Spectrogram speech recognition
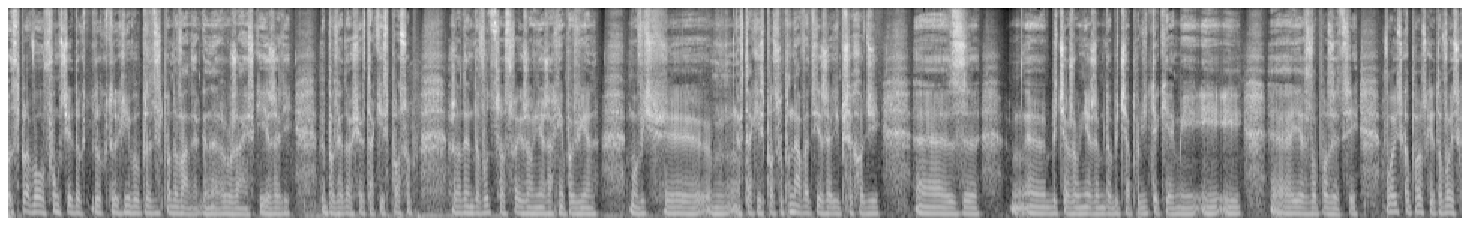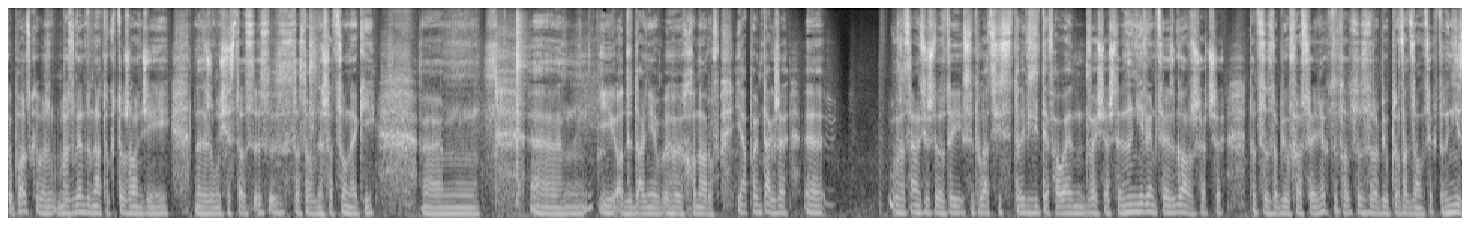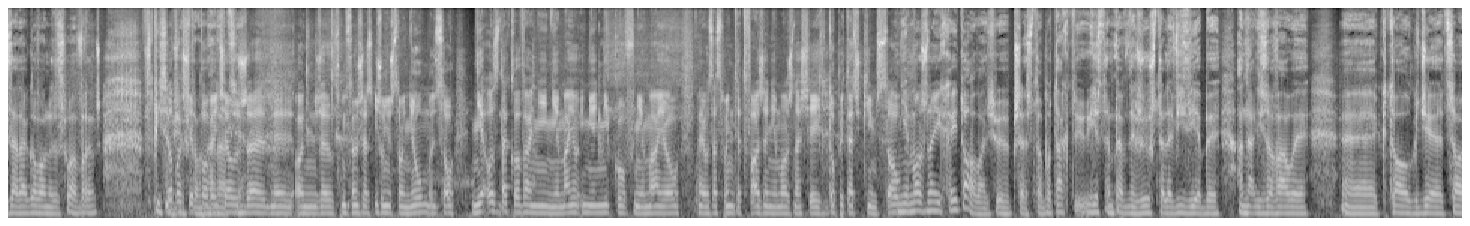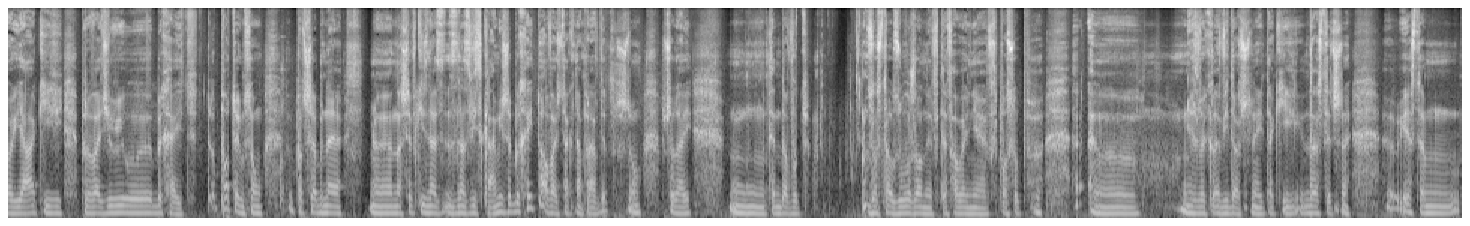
sprawował funkcje, do, do których nie był predysponowany generał Różański, jeżeli wypowiadał się w taki sposób. Żaden dowódca o swoich żołnierzach nie powinien mówić w taki sposób, nawet jeżeli przechodzi e, z e, bycia żołnierzem do bycia politykiem i, i, i e, jest w opozycji. Wojsko polskie to wojsko polskie, bez, bez względu na to, kto rządzi i należy mu się stos, stosowny szacunek i, i oddanie honorów. Ja powiem tak, że wracając jeszcze do tej sytuacji z telewizji TVN24, no nie wiem, co jest gorsze, czy to, co zrobił Frasyniuk, to to, co zrobił prowadzący, który nie zareagował na te słowa, wręcz wpisał no się właśnie w tą powiedział, narrację. że y, oni, że funkcjonariusze i żołnierze są, nie, są nieoznakowani, nie mają imienników, nie mają, mają zasłonięte twarze, nie można się ich dopytać, kim są. Nie można ich hejtować y, przez to, bo tak jestem pewny, że już telewizje by analizowały e, kto, gdzie, co, jak i prowadziłyby hejt potem są potrzebne e, naszywki z, naz z nazwiskami, żeby hejtować tak naprawdę. Zresztą wczoraj mm, ten dowód został złożony w TVN w sposób e, niezwykle widoczny i taki drastyczny. Jestem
